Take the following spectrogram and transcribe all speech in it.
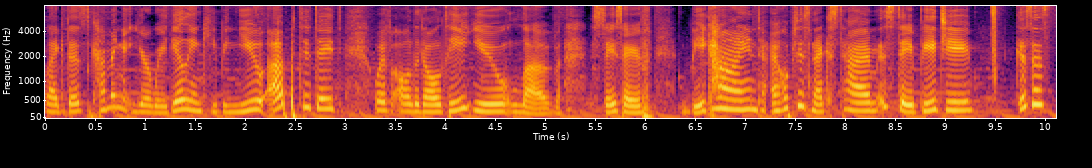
like this coming your way daily and keeping you up to date with all the adulty you love. Stay safe, be kind. I hope this next time. Stay peachy. Kisses.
